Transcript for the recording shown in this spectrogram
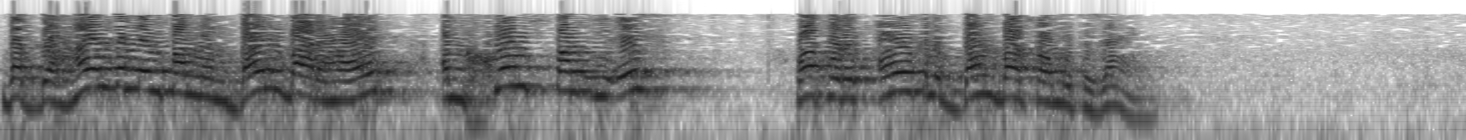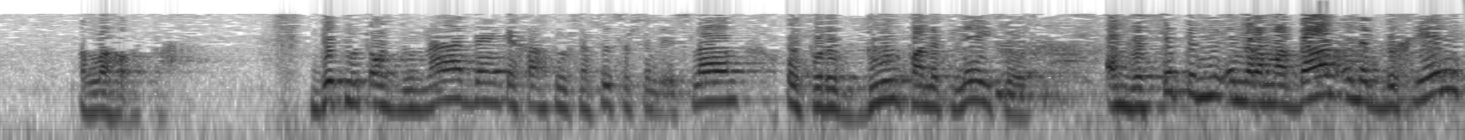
dat de handeling van mijn dankbaarheid een gunst van u is waarvoor ik eigenlijk dankbaar zou moeten zijn. Allahu Akbar. Dit moet ons doen nadenken, geachte en zusters in de islam, over het doel van het leven. En we zitten nu in Ramadan in het begin,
